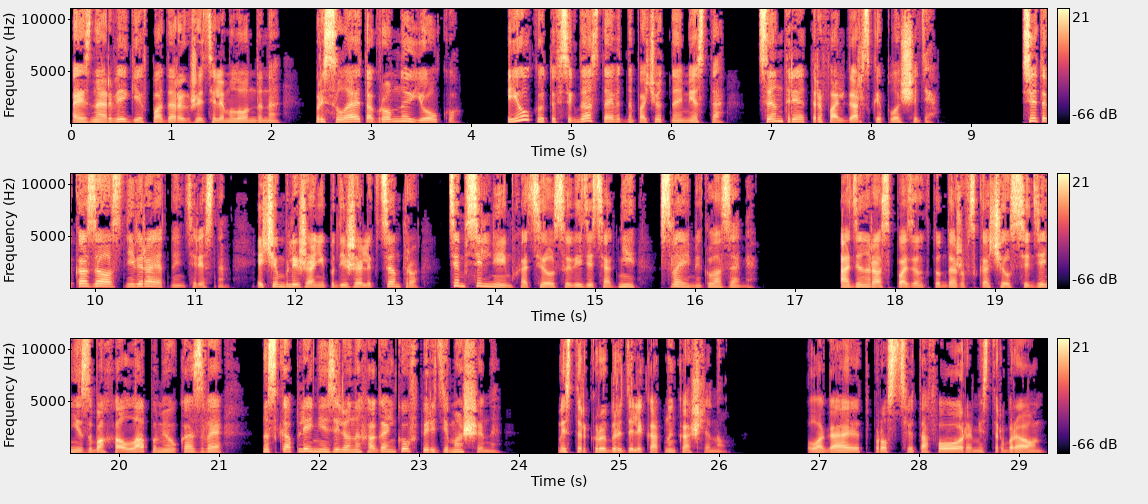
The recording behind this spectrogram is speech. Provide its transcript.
а из Норвегии в подарок жителям Лондона присылают огромную елку. Елку это всегда ставят на почетное место в центре Трафальгарской площади. Все это казалось невероятно интересным, и чем ближе они подъезжали к центру, тем сильнее им хотелось увидеть огни своими глазами. Один раз Пазингтон даже вскочил с сиденья и замахал лапами, указывая на скопление зеленых огоньков впереди машины. Мистер Крубер деликатно кашлянул. «Полагаю, это просто светофоры, мистер Браун».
